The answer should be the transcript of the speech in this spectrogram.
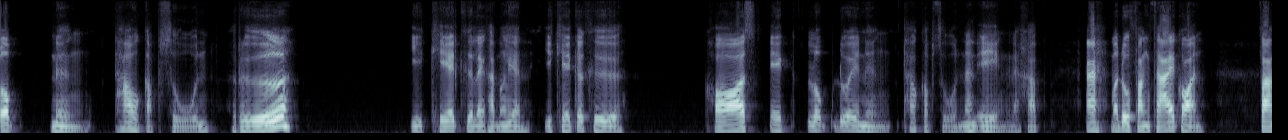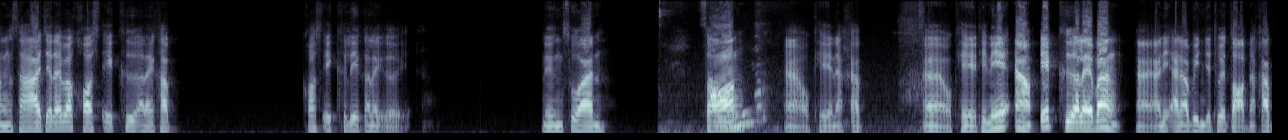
ลบหนึ่งเท่ากับศูนย์หรือ อีกเคสคืออะไรครับนักเรียน อีกเคสก็คือ cos x ลบด้วยหนึ่งเท่ากับศูนย์นั่นเองนะครับอะมาดูฝั่งซ้ายก่อน ฝั่งซ้ายจะได้ว่า cos x คืออะไรครับ cos x คือเลขอะไรเอ่ยหนึ่งส่วนสองอ่าโอเคนะครับอ่าโอเค ทีนี้อ้าว x คืออะไรบ้างอ่าอันนี้อานาวินจะช่วยตอบนะครับ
